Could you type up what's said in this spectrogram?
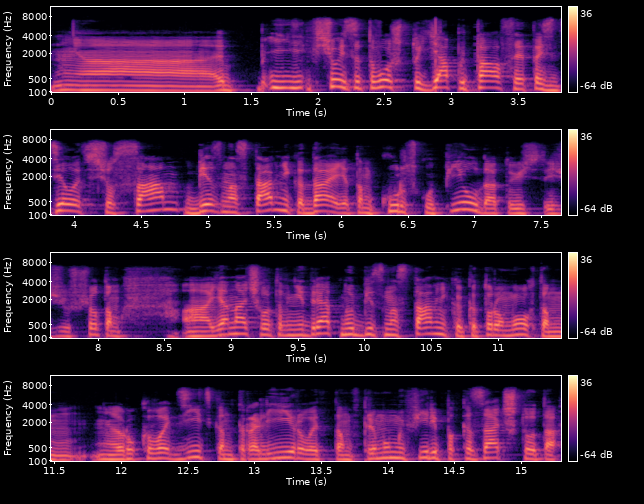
а, и все из-за того, что я пытался это сделать все сам, без наставника, да, я там курс купил, да, то есть еще, еще там, а, я начал это внедрять, но без наставника, который мог там руководить, контролировать, там в прямом эфире показать что-то,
